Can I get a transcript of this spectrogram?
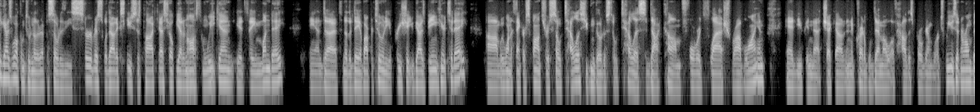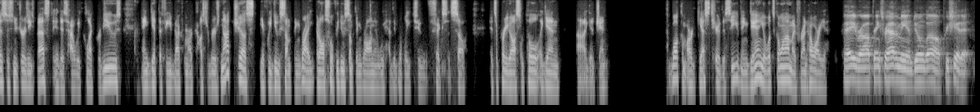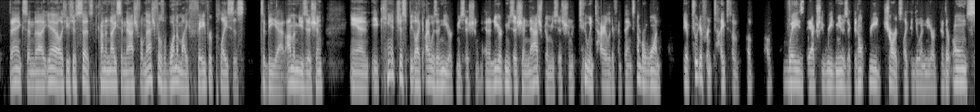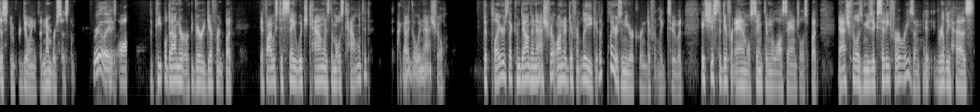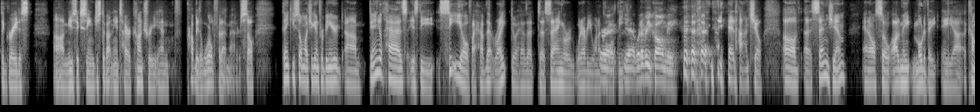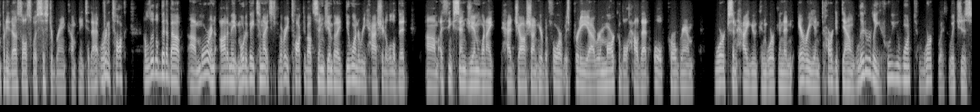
Hey guys, welcome to another episode of the Service Without Excuses podcast. Hope you had an awesome weekend. It's a Monday and uh, it's another day of opportunity. Appreciate you guys being here today. Um, we want to thank our sponsor, Sotellus. You can go to sotellus.com forward slash Rob Lyon and you can uh, check out an incredible demo of how this program works. We use it in our own business, New Jersey's best. It is how we collect reviews and get the feedback from our customers, not just if we do something right, but also if we do something wrong and we have the ability to fix it. So it's a pretty awesome tool. Again, uh, get a chance. Welcome our guest here this evening, Daniel. What's going on, my friend? How are you? Hey, Rob. Thanks for having me. I'm doing well. Appreciate it. Thanks. And uh, yeah, like you just said, it's kind of nice in Nashville. Nashville's one of my favorite places to be at. I'm a musician, and you can't just be like I was a New York musician and a New York musician, Nashville musician, two entirely different things. Number one, they have two different types of, of ways they actually read music. They don't read charts like they do in New York. They're their own system for doing it. It's a number system. Really? It's all the people down there are very different. But if I was to say which town was the most talented, I got to go with Nashville. The players that come down to Nashville are on a different league. The players in New York are in a different league too, but it's just a different animal. Same thing with Los Angeles. But Nashville is music city for a reason. It really has the greatest uh, music scene just about in the entire country and probably the world for that matter. So Thank you so much again for being here. Um, Daniel has is the CEO, if I have that right. Do I have that uh, saying or whatever you want to call it? The yeah, whatever you call me. head honcho of uh, SendJim and also Automate Motivate, a, uh, a company that's also a sister brand company to that. We're going to talk a little bit about uh, more in Automate Motivate tonight. We've already talked about SendJim, but I do want to rehash it a little bit. Um, I think SendJim, when I had Josh on here before, it was pretty uh, remarkable how that whole program works and how you can work in an area and target down literally who you want to work with, which is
